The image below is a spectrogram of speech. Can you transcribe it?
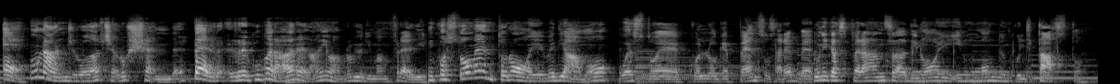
e un angelo dal cielo scende per recuperare l'anima proprio di Manfredi. In questo momento noi vediamo, questo è quello che penso sarebbe l'unica speranza di noi in un mondo in cui il tasto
